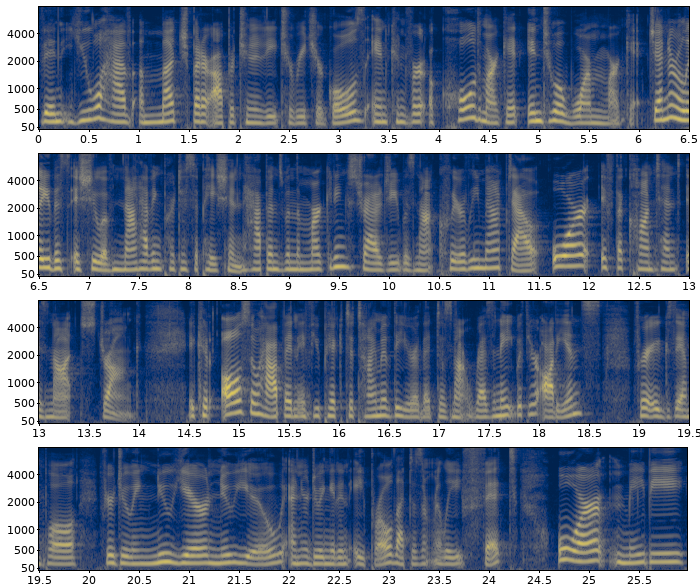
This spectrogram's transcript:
then you will have a much better opportunity to reach your goals and convert a cold market into a warm market. Generally, this issue of not having participation happens when the marketing strategy was not clearly mapped out or if the content is not strong. It could also happen if you picked a time of the year that does not resonate with your audience. For example, if you're doing New Year, New You, and you're doing it in April, that doesn't really fit or maybe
